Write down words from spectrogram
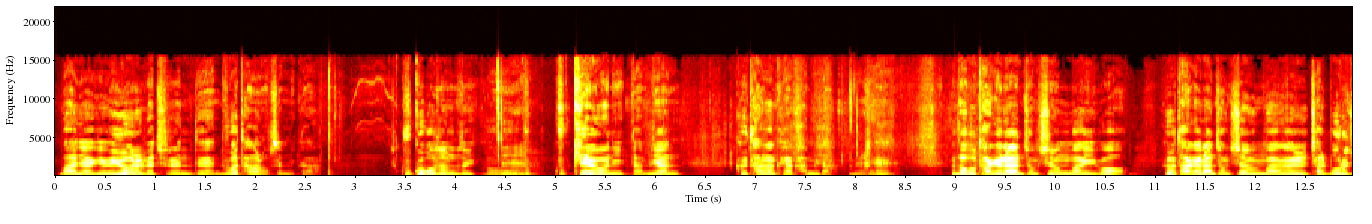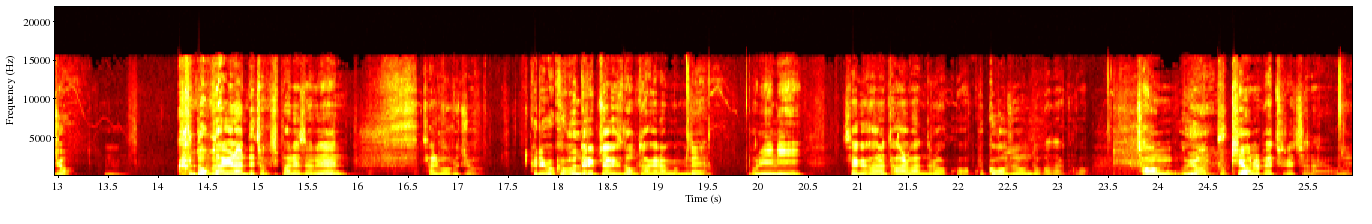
만약에 의원을 배출했는데 누가 당을 없앱니까? 국고보존도 있고 네. 국- 국회의원이 있다면 그 당은 그냥 갑니다. 네. 예. 너무 당연한 정치 욕망이고 그 당연한 정치 욕망을 잘 모르죠. 음. 그 너무 당연한데 정치판에서는 잘 모르죠. 그리고 그분들 입장에서 너무 당연한 겁니다. 네. 본인이 생각하는 당을 만들었고 국고보존도 받았고 정 의원 국회의원을 배출했잖아요. 네.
